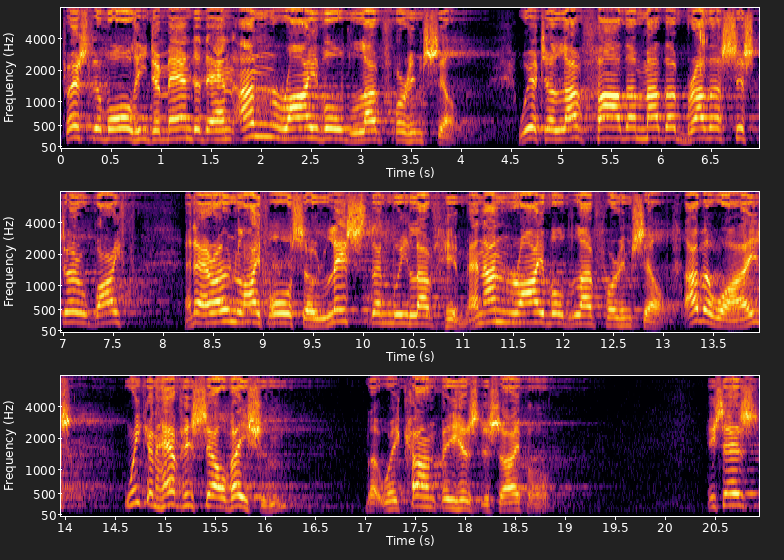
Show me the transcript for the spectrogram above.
First of all, he demanded an unrivaled love for himself. We're to love father, mother, brother, sister, wife, and our own life also less than we love him, an unrivaled love for himself. Otherwise, we can have his salvation, but we can't be his disciple. He says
